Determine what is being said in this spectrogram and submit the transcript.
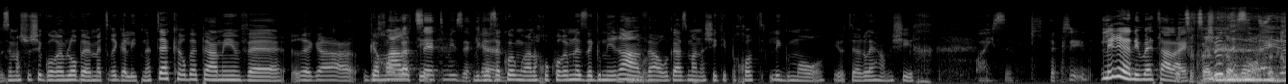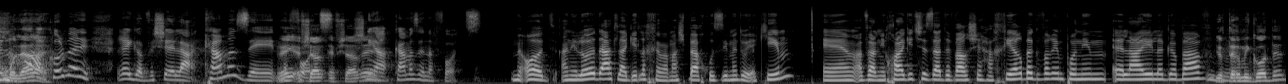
זה משהו שגורם לו באמת רגע להתנתק הרבה פעמים, ורגע, גמרתי. לצאת מזה, בגלל כן. זה קוראים, אנחנו קוראים לזה גמירה. והאורגזמה הנשית היא פחות לגמור, יותר להמשיך. וואי, זה... תקשיב, לירי, אני מתה עלייך. פוצצה לי את המוח, אני לא, חולה עלייך. הכל מעניין. רגע, ושאלה, כמה זה נפוץ? אפשר- אפשר- שנייה, כמה זה נפוץ? מאוד. אני לא יודעת להגיד לכם ממש באחוזים מדויקים, אה, אבל אני יכולה להגיד שזה הדבר שהכי הרבה גברים פונים אליי לגביו, יותר מגודל?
